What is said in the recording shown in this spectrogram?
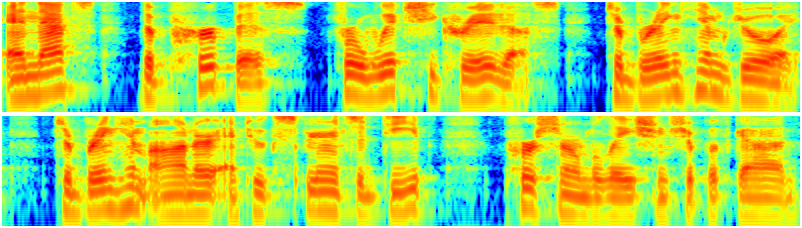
And that's the purpose for which He created us to bring Him joy, to bring Him honor, and to experience a deep personal relationship with God.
